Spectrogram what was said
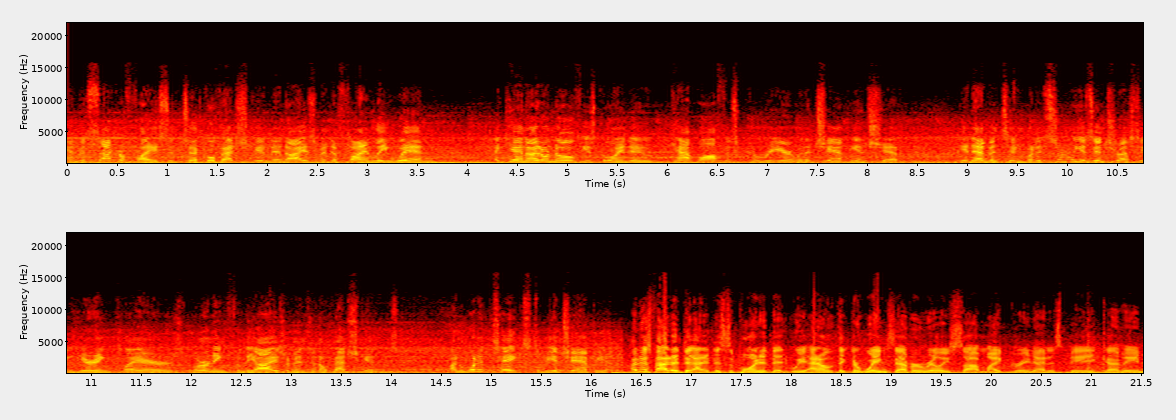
and the sacrifice it took Ovechkin and Yzerman to finally win. Again, I don't know if he's going to cap off his career with a championship in Edmonton, but it certainly is interesting hearing players learning from the Yzermans and Ovechkins on what it takes to be a champion. I just found it kind of disappointed that we. I don't think their Wings ever really saw Mike Green at his peak. I mean,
